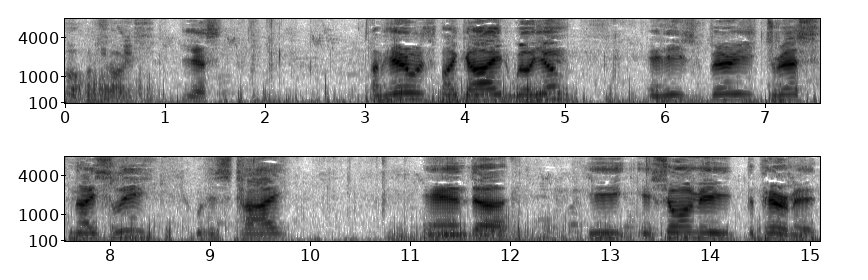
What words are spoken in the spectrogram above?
Oh, I'm sorry. Yes. I'm here with my guide, William, and he's very dressed nicely with his tie. And uh, he is showing me the pyramid.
